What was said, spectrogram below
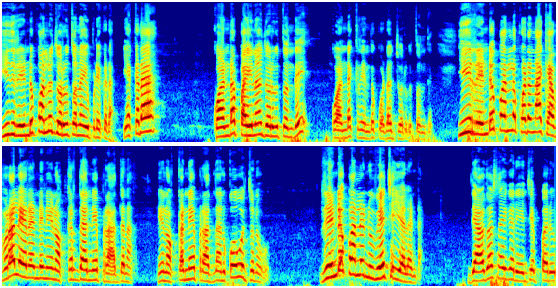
ఇది రెండు పనులు జరుగుతున్నాయి ఇప్పుడు ఇక్కడ. ఎక్కడ? కొండ పైన జరుగుతుంది. కొండ క్రింద కూడా జరుగుతుంది. ఈ రెండు పనులు కూడా నాకు ఎవరో లేరండి. నేను ఒక్కరిదాన్నే ప్రార్థన. నేను ఒక్కడనే ప్రార్థన అనుకోవచ్చు నువ్వు. రెండు పనులు నువ్వే చేయాలంట దేవదాసాయి గారు ఏం చెప్పారు?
